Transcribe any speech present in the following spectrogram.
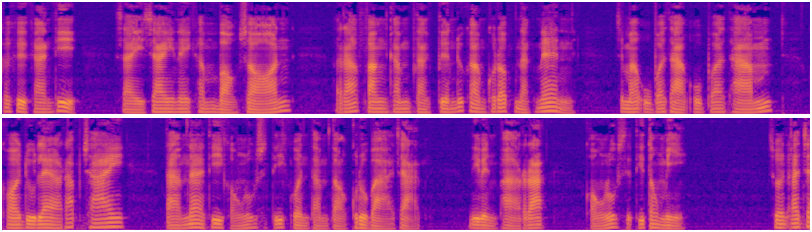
ก็คือการที่ใส่ใจในคำบอกสอน รับฟังคำตักเตือนด้วยความเคารพหนักแน่น จะมาอุปถากอุปถัมภ์คอยดูแลรับใช้ตามหน้าที่ของลูกศิษย์ที่ควรทำต่อครูบาอาจารย์ นี่เป็นภาระของลูกศิษย์ที่ต้องมี ส่วนอาจ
